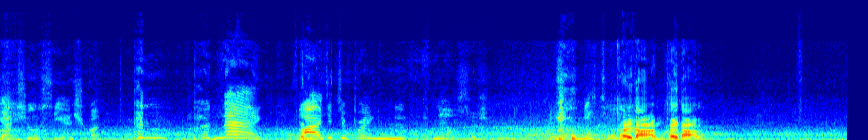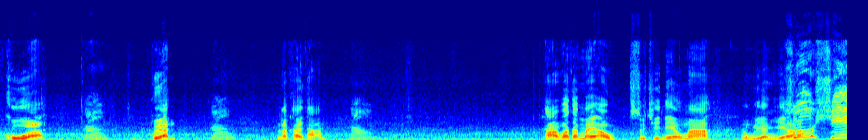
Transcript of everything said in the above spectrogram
yeah, she'll see it. She'll be like, Pen Penang, why did you bring n- nails to school? It was not ใคร allowed. ถามใครถาม ครูเหรอ No, เพื่อน no, แล้วใครถาม no. ถามว่าทำไมเอาซูชิเนลมาโรงเรียนอย่างนี้เหรอ Sushi.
